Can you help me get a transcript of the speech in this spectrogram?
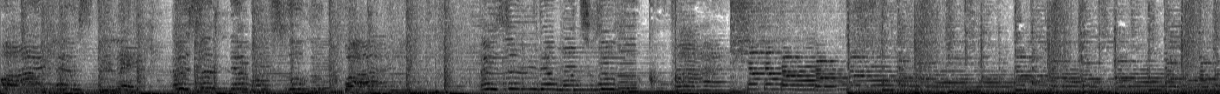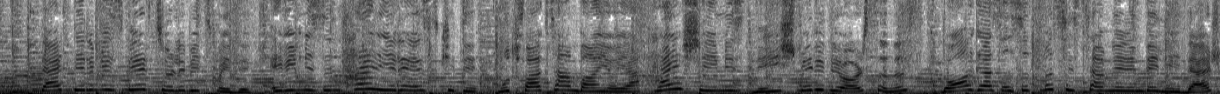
var Özdilek Özünde mutluluk var Özünde mutluluk var bir türlü bitmedi. Evimizin her yeri eskidi. Mutfaktan banyoya her şeyimiz değişmeli diyorsanız doğalgaz ısıtma sistemlerinde lider,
